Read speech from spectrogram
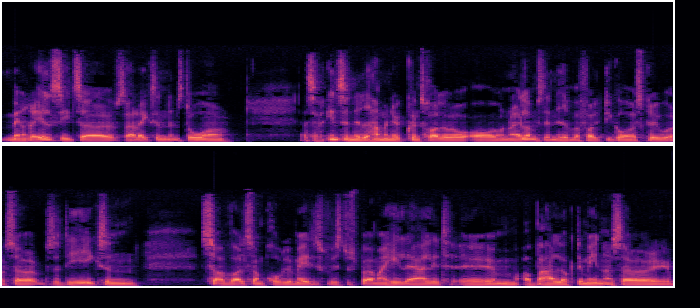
men reelt set, så, så er der ikke sådan den store altså internettet har man jo ikke kontrol over, over under alle omstændigheder, hvor folk de går og skriver, så, så det er ikke sådan, så voldsomt problematisk, hvis du spørger mig helt ærligt, øh, og bare lukke dem ind, og så, øh,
